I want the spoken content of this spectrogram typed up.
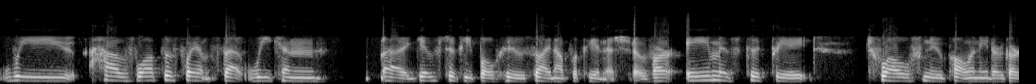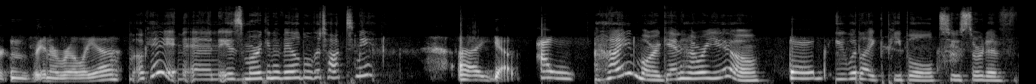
We have lots of plants that we can uh, give to people who sign up with the initiative. Our aim is to create 12 new pollinator gardens in Orillia. Okay, and is Morgan available to talk to me? Uh, yeah. Hi. Hi, Morgan. How are you? Good. You would like people to sort of,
